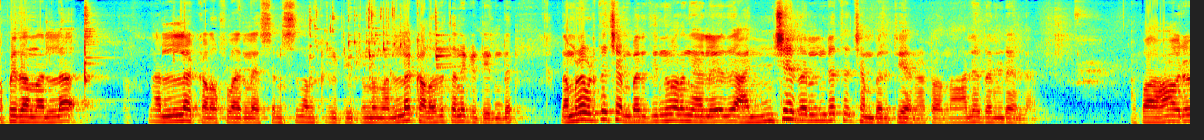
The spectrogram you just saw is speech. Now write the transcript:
അപ്പോൾ ഇതാ നല്ല നല്ല കളർഫുൾ ആയിട്ടുള്ള എസൻസ് നമുക്ക് കിട്ടിയിട്ടുണ്ട്. നല്ല കളറിൽ തന്നെ കിട്ടിയിട്ടുണ്ട്. നമ്മുടെ ഇവിടുത്തെ ചെമ്പരത്തി എന്ന് പറഞ്ഞാൽ ഇത് അഞ്ച് എതളിന്റെ ചെമ്പരത്തിയാണ് കേട്ടോ. നാല് എതളിന്റെ അല്ല. അപ്പോൾ ആ ഒരു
